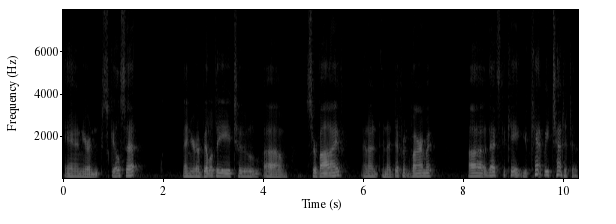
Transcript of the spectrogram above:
in your skill set and your ability to um, survive in a, in a different environment, uh, that's the key. You can't be tentative.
